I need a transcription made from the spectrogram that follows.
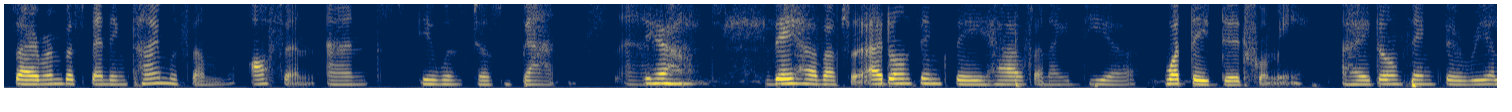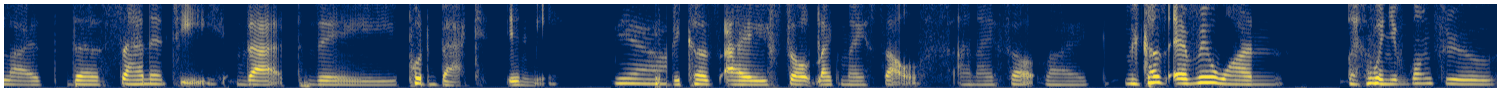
So I remember spending time with them often, and it was just bands. And Yeah. they have absolutely. I don't think they have an idea what they did for me. I don't think they realized the sanity that they put back in me yeah. because I felt like myself and I felt like because everyone when you've gone through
